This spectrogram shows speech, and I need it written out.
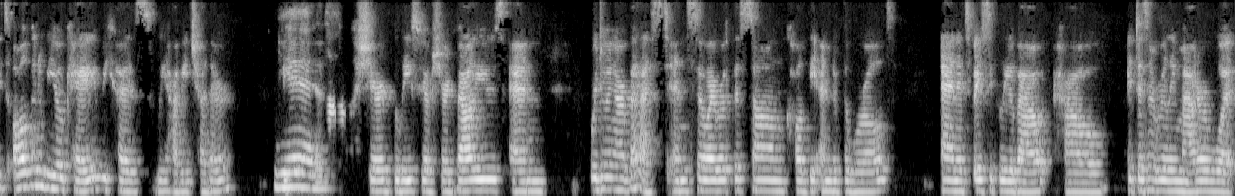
it's all going to be okay because we have each other. Yes. shared beliefs we have shared values and we're doing our best. And so i wrote this song called the end of the world and it's basically about how it doesn't really matter what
